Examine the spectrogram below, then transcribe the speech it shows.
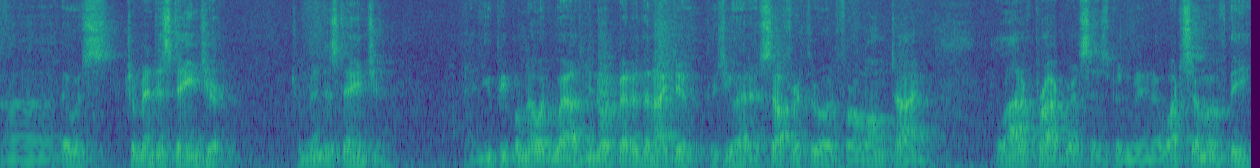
Uh, there was tremendous danger, tremendous danger. And you people know it well. You know it better than I do because you had to suffer through it for a long time. A lot of progress has been made. I watched some of the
